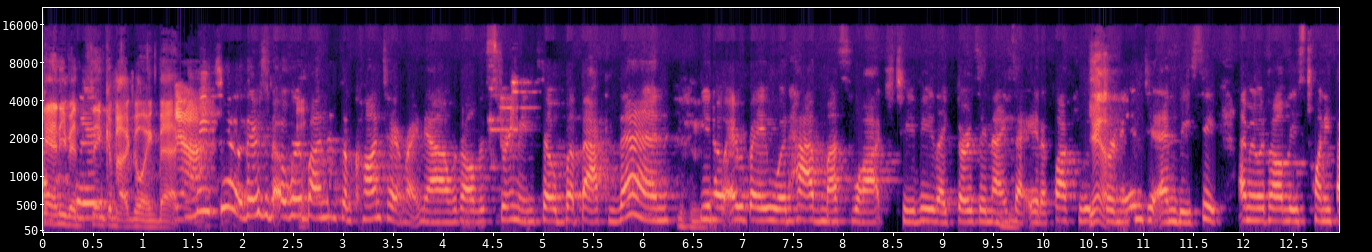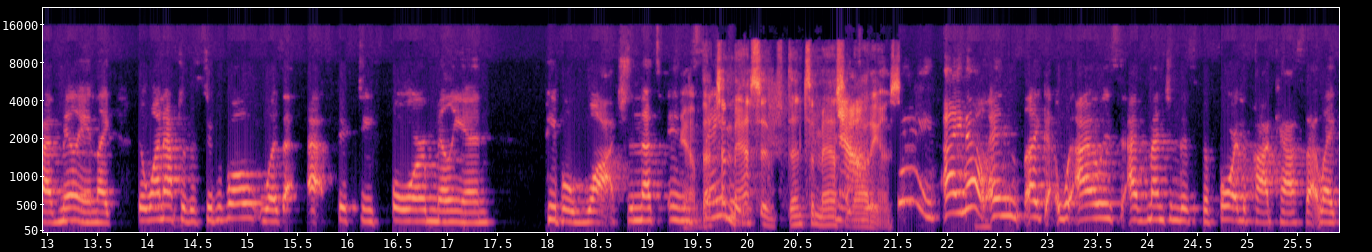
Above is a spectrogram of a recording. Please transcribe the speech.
can't even think about going back. Yeah. Me too. There's an overabundance of content right now with all the streaming. So, but back then, mm-hmm. you know, everybody would have must watch TV like Thursday nights mm-hmm. at eight o'clock. You would yeah. turn into NBC. I mean, with all these 25 million, like the one after the Super Bowl was at 54 million people watched and that's insane. Yeah, that's a massive that's a massive yeah. audience i know and like i always i've mentioned this before in the podcast that like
